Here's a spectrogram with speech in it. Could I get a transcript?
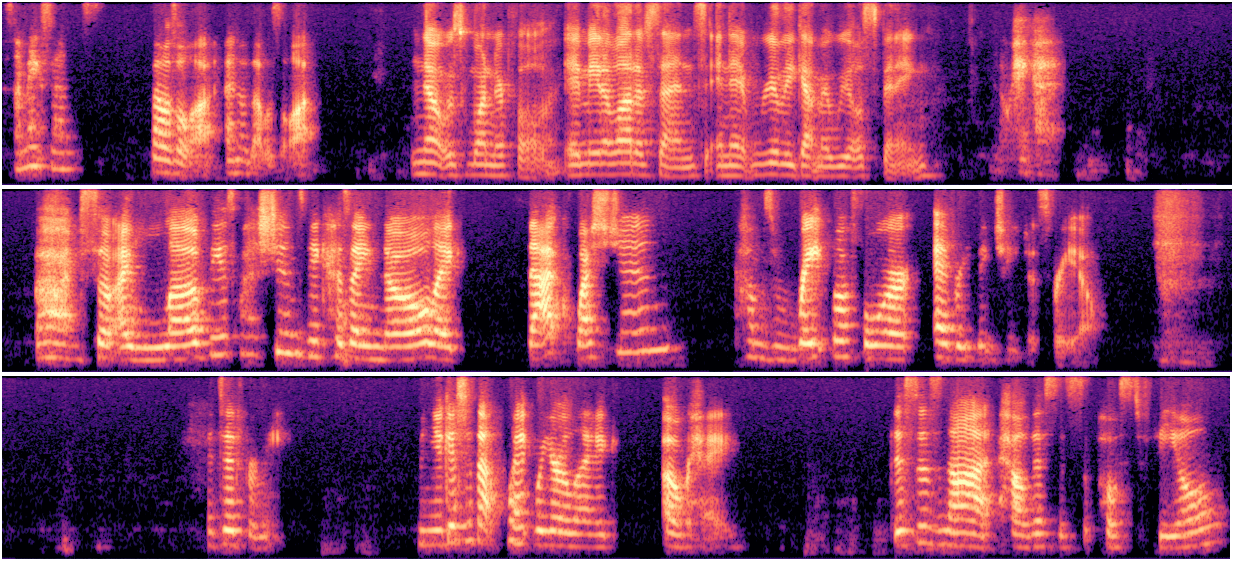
Does that make sense? That was a lot. I know that was a lot. No, it was wonderful. It made a lot of sense and it really got my wheels spinning. Okay, good. Oh, I'm so I love these questions because I know like that question comes right before everything changes for you. It did for me. When you get to that point where you're like, okay, this is not how this is supposed to feel,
